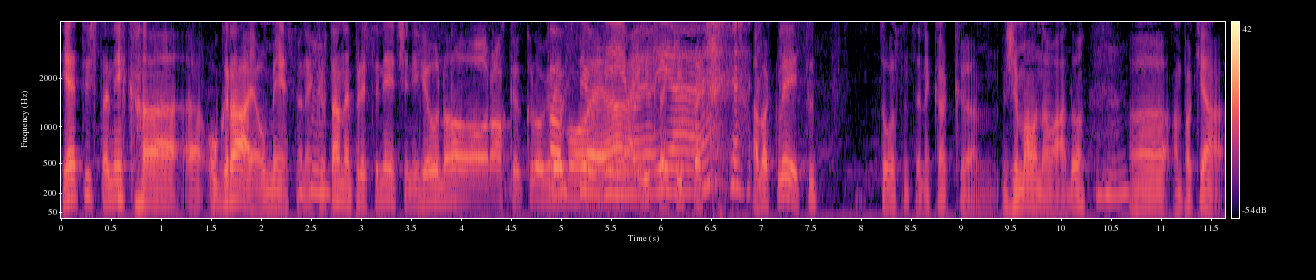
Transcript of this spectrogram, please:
je tista neka uh, ograja vmes, ne, ker tam ne presenečenih je, no, roke, krog, gremo, ja, itak, ja. itak. Ampak, glej, tudi to sem se nekako um, že malo navadil. Mm -hmm. uh, ampak ja,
